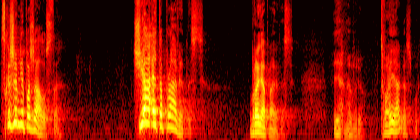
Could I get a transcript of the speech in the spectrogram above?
скажи мне, пожалуйста, чья это праведность? Броня праведности. Я говорю, твоя, Господь.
